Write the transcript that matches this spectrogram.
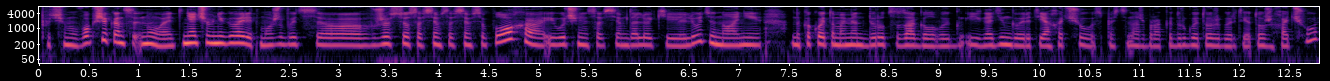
Почему? В общей конце, ну, это ни о чем не говорит. Может быть, э, уже все совсем-совсем все плохо, и очень совсем далекие люди, но они на какой-то момент берутся за голову, и один говорит, я хочу спасти наш брак, и другой тоже говорит, я тоже хочу,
